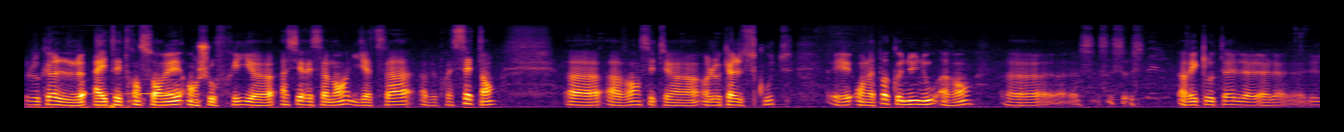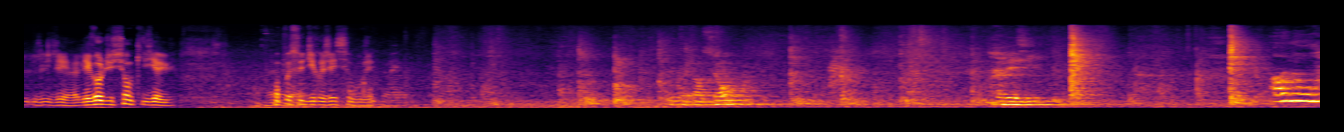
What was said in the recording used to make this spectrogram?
Le local a été transformé en chaufferie euh, assez récemment, il y a de ça à peu près 7 ans. Euh, avant, c'était un, local scout et on n'a pas connu, nous, avant, euh, avec l'hôtel, l'évolution qu'il y a eu. On peut se diriger si vous voulez. Attention. Allez-y. Oh non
